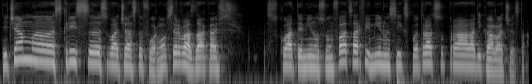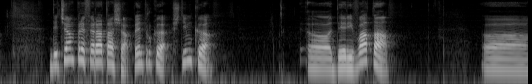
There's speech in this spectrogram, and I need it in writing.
Deci am uh, scris uh, sub această formă. Observați, dacă aș scoate minusul în față, ar fi minus x pătrat supra radicalul acesta. De ce am preferat așa? Pentru că știm că uh, derivata uh,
